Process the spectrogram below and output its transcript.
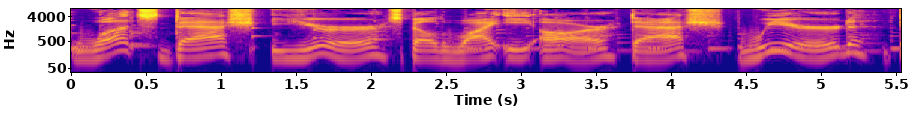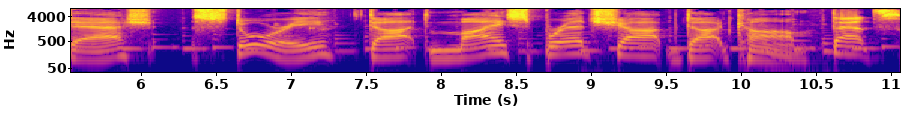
What's dash your spelled Y E R dash weird dash story dot myspreadshop dot com. That's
